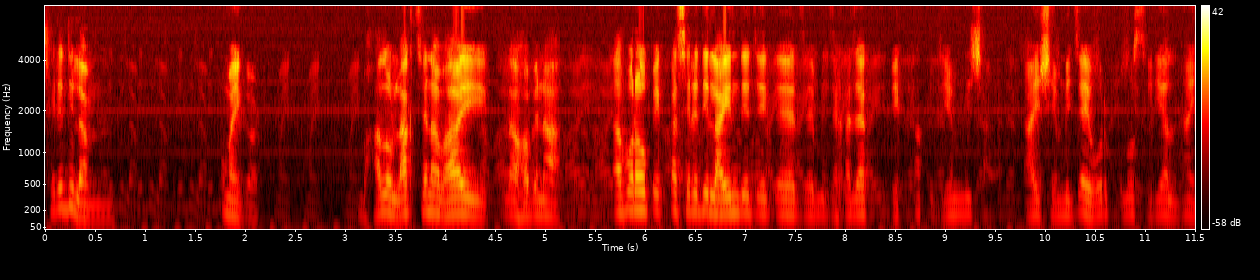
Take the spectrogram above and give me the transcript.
ছেড়ে দিলাম। মাই গড ভালো লাগছে না ভাই, খেলা হবে না। তারপরেও পেক্কা ছেড়ে দিই, লাইন দিয়ে দেখা যাক পেক্কা যেমনি যাই সেমনি যায় ওর কোনো সিরিয়াল নাই।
